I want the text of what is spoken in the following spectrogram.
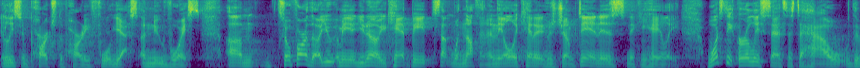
at least in parts of the party, for, yes, a new voice. Um, so far, though, you, I mean, you know, you can't beat something with nothing. And the only candidate who's jumped in is Nikki Haley. What's the early sense as to how the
